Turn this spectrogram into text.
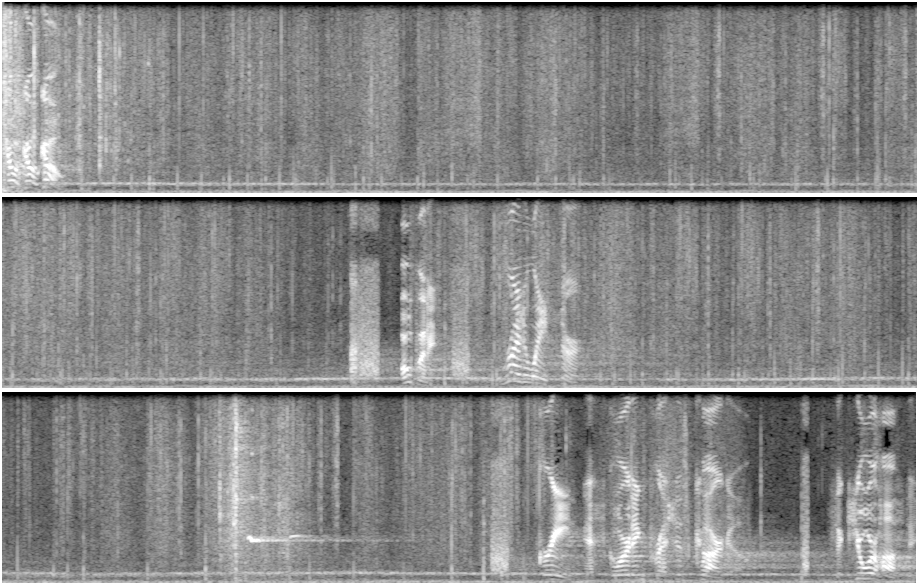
Go, go, go! Open it! Right away, sir. Green, escorting precious cargo. Secure hostage.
